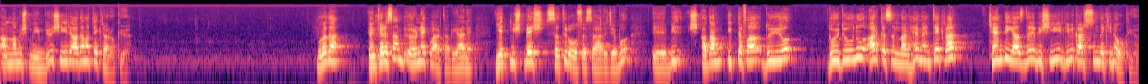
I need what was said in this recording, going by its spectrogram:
anlamış mıyım diyor. Şiiri adama tekrar okuyor. Burada enteresan bir örnek var tabi. Yani 75 satır olsa sadece bu. Ee, bir adam ilk defa duyuyor. Duyduğunu arkasından hemen tekrar kendi yazdığı bir şiir gibi karşısındakine okuyor.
